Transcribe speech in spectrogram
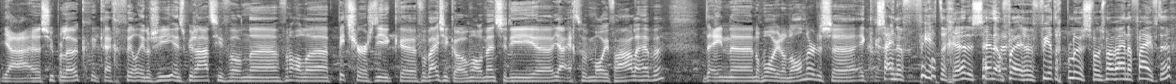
Ja, eh, superleuk. Ik krijg veel energie, inspiratie van, eh, van alle pitchers die ik eh, voorbij zie komen. Alle mensen die ja, echt mooie verhalen hebben. De een nog mooier dan de ander. Dus ik, Het zijn er 40, hè? Dus zijn er, of, eh, 40 plus, volgens mij bijna 50.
